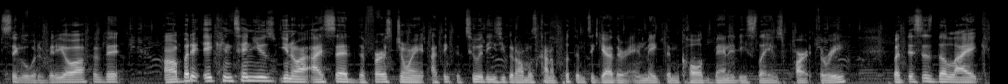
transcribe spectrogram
single with a video off of it. Uh, but it, it continues. You know, I, I said the first joint. I think the two of these you could almost kind of put them together and make them called Vanity Slaves Part Three. But this is the like,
